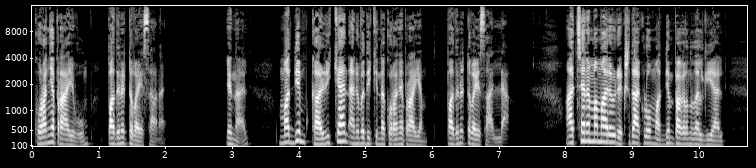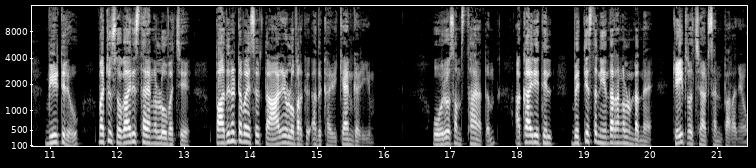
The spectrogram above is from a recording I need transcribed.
കുറഞ്ഞ പ്രായവും പതിനെട്ട് വയസ്സാണ്. എന്നാൽ മദ്യം കഴിക്കാൻ അനുവദിക്കുന്ന കുറഞ്ഞ പ്രായം പതിനെട്ട് വയസ്സല്ല. അച്ഛനമ്മമാരോ രക്ഷിതാക്കളോ മദ്യം പകർന്നു നൽകിയാൽ വീട്ടിലോ മറ്റു സ്വകാര്യ സ്ഥലങ്ങളിലോ വച്ച് പതിനെട്ട് വയസ്സിൽ താഴെയുള്ളവർക്ക് അത് കഴിക്കാൻ കഴിയും. ഓരോ സംസ്ഥാനത്തും അക്കാര്യത്തിൽ വ്യത്യസ്ത നിയന്ത്രണങ്ങളുണ്ടെന്ന് കെയ്റ്റ് റിച്ചാർഡ്സൺ പറഞ്ഞു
